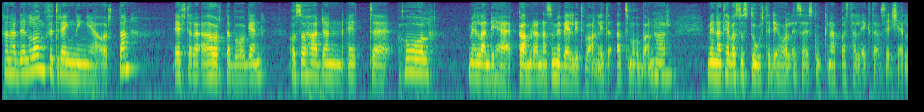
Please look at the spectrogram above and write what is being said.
han hade en lång förträngning i aortan efter aortabågen och så hade han ett eh, hål mellan de här kamrarna som är väldigt vanligt att småbarn har. Mm. Men att det var så stort till det hållet så jag skulle knappast ha läkt av sig själv.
